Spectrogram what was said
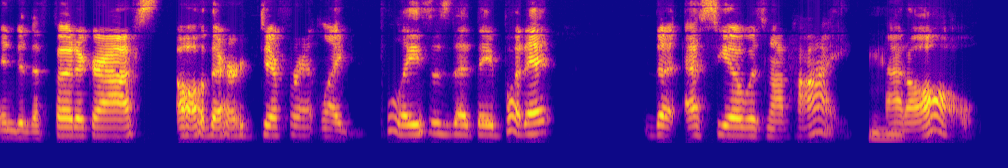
into the photographs, all their different like places that they put it, the SEO was not high Mhm. at all.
